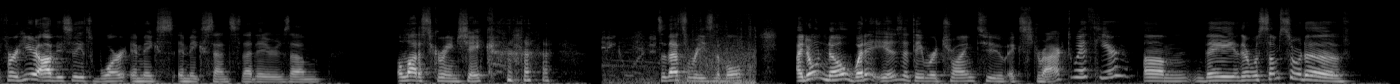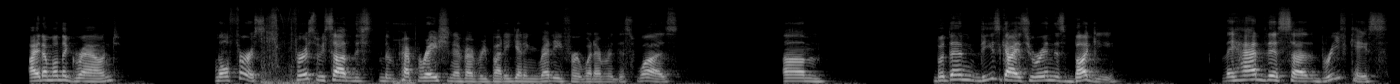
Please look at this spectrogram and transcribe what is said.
for here, obviously it's war. It makes it makes sense that there's um a lot of screen shake, so that's reasonable. I don't know what it is that they were trying to extract with here. Um, they there was some sort of item on the ground. Well, first, first we saw this, the preparation of everybody getting ready for whatever this was. Um, but then these guys who were in this buggy, they had this uh, briefcase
